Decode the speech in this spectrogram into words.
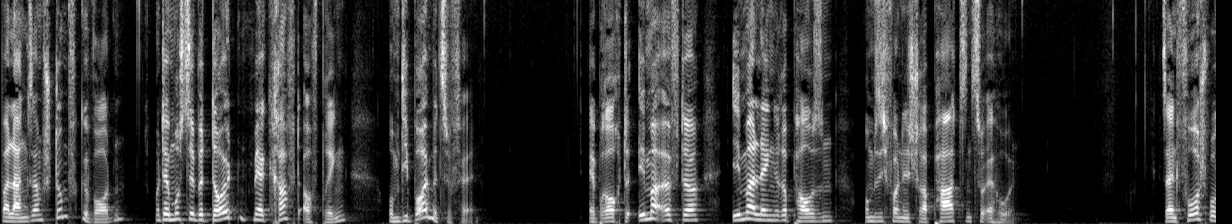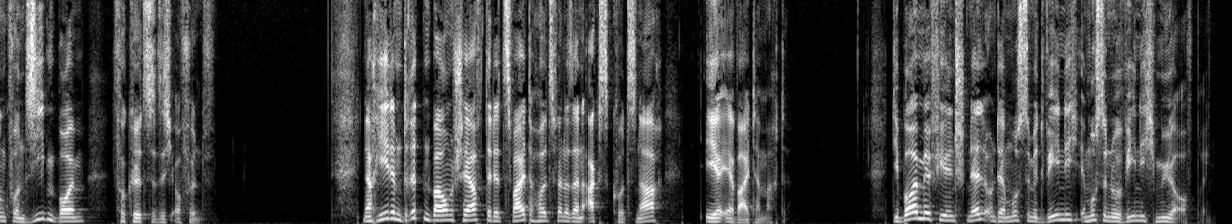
war langsam stumpf geworden und er musste bedeutend mehr Kraft aufbringen, um die Bäume zu fällen. Er brauchte immer öfter, immer längere Pausen, um sich von den Strapazen zu erholen. Sein Vorsprung von sieben Bäumen verkürzte sich auf fünf. Nach jedem dritten Baum schärfte der zweite Holzfäller seine Axt kurz nach, ehe er weitermachte. Die Bäume fielen schnell und er musste mit wenig, er musste nur wenig Mühe aufbringen.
